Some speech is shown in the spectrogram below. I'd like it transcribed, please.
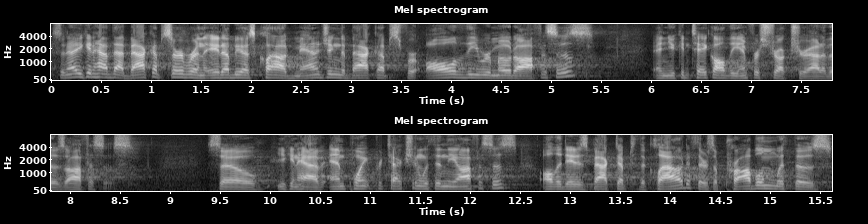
So now you can have that backup server in the AWS cloud managing the backups for all of the remote offices, and you can take all the infrastructure out of those offices. So you can have endpoint protection within the offices. All the data is backed up to the cloud. If there's a problem with those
